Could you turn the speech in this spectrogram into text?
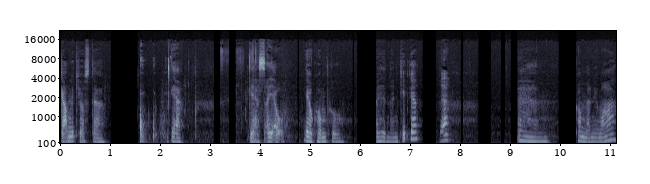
gamle kiosk der. Ja. Ja, så jeg jo, jeg er jo kommet på, hvad hedder den, en KitKat. Ja. Øhm, kom man jo meget.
